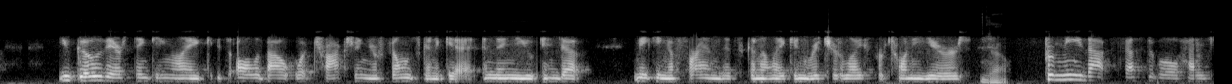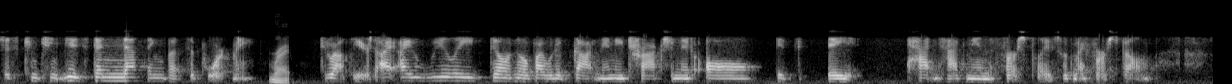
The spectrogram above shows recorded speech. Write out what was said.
you go there thinking, like, it's all about what traction your film's going to get. And then you end up making a friend that's going to, like, enrich your life for 20 years. Yeah. For me, that festival has just continued, it's done nothing but support me Right. Throughout the years. I, I really don't know if I would have gotten any traction at all if they hadn't had me in the first place with my first film.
